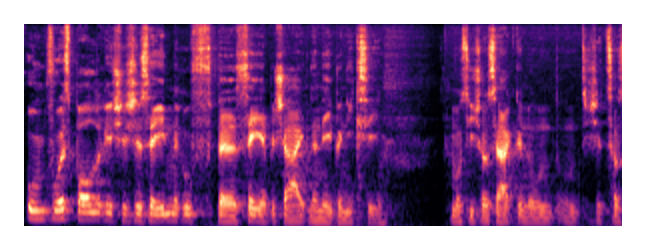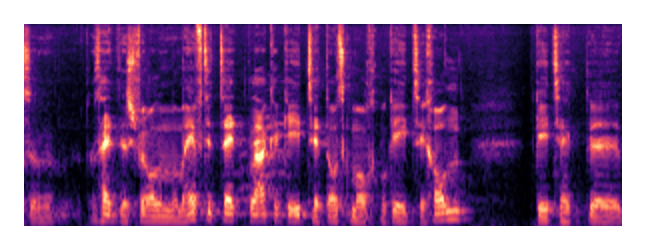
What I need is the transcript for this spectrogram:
und fußballerisch ist es eher auf der sehr bescheidenen Ebene gewesen, muss ich schon sagen. Und, und ist jetzt also, das hat jetzt vor allem am FCZ gelegen. GC hat das gemacht, was GC kann. GC hat, äh,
